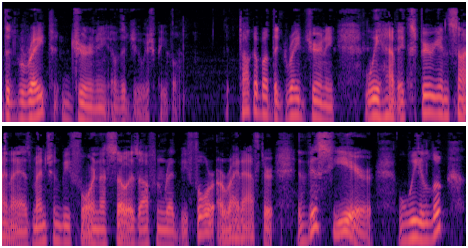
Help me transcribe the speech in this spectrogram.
the great journey of the Jewish people. Talk about the great journey we have experienced Sinai, as mentioned before. Naso is often read before or right after. This year, we look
